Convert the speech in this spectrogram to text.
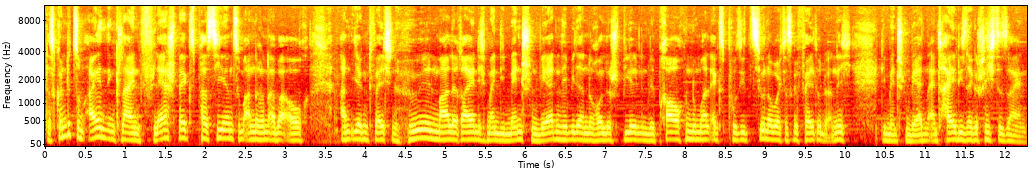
Das könnte zum einen in kleinen Flashbacks passieren, zum anderen aber auch an irgendwelchen Höhlenmalereien. Ich meine, die Menschen werden hier wieder eine Rolle spielen, denn wir brauchen nun mal Exposition, ob euch das gefällt oder nicht. Die Menschen werden ein Teil dieser Geschichte sein.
